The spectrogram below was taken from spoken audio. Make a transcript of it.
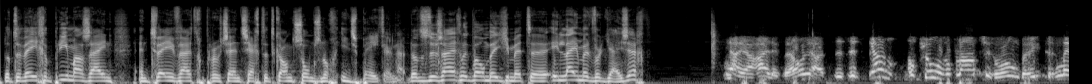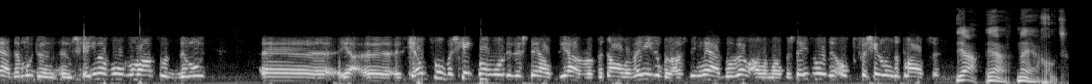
dat de wegen prima zijn. En 52% zegt het kan soms nog iets beter. Nou, dat is dus eigenlijk wel een beetje met, in lijn met wat jij zegt. Nou ja, eigenlijk wel. Ja. Het, het kan op sommige plaatsen gewoon beter. Maar ja, er moet een, een schema voor gemaakt worden. Er moet ja, eh, geld voor beschikbaar worden gesteld. Ja, we betalen wegenbelasting. Maar ja, het moet wel allemaal besteed worden op verschillende plaatsen. Ja, ja, nou ja, goed.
